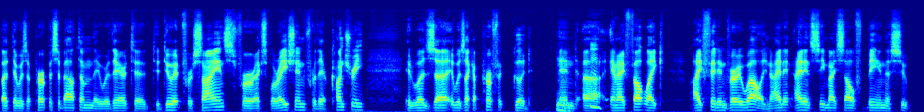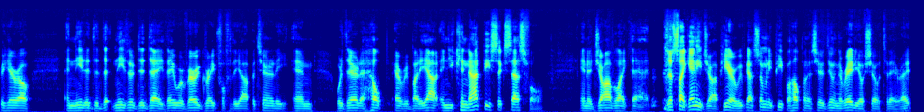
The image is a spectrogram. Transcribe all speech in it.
but there was a purpose about them. They were there to to do it for science, for exploration, for their country. It was uh, it was like a perfect good, mm. and uh, mm. and I felt like I fit in very well. You know, I didn't I didn't see myself being this superhero, and neither did neither did they. They were very grateful for the opportunity and were there to help everybody out. And you cannot be successful in a job like that. Just like any job here, we've got so many people helping us here doing the radio show today, right?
